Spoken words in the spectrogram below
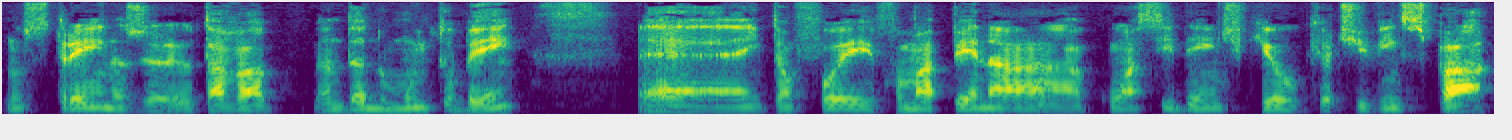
Nos treinos eu estava andando muito bem. É, então foi, foi uma pena com um acidente que eu, que eu tive em Spa.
